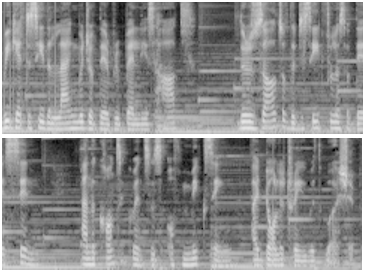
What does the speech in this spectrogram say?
We get to see the language of their rebellious hearts, the results of the deceitfulness of their sin, and the consequences of mixing idolatry with worship.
